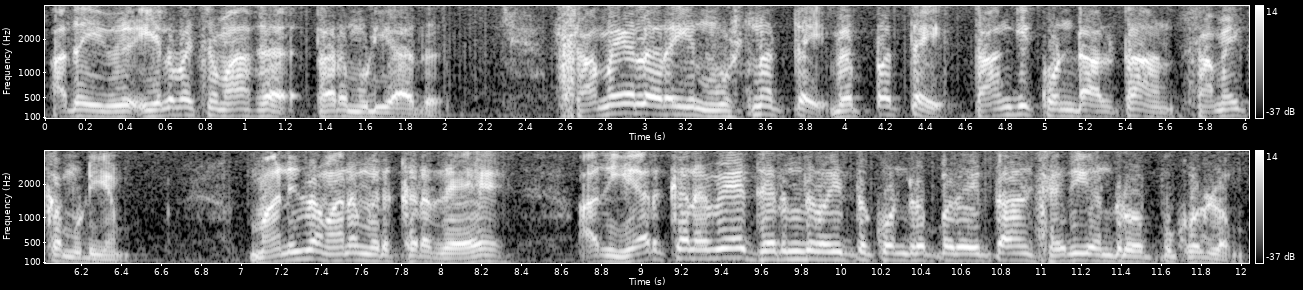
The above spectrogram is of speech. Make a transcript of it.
அதை இலவசமாக பெற முடியாது. சமையலறையின் உஷ்ணத்தை வெப்பத்தை தாங்கிக் கொண்டால்தான் சமைக்க முடியும். மனித மனம் இருக்கிறதே அது ஏற்கனவே தெரிந்து வைத்துக் கொண்டிருப்பதைத்தான் சரி என்று ஒப்புக்கொள்ளும்.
